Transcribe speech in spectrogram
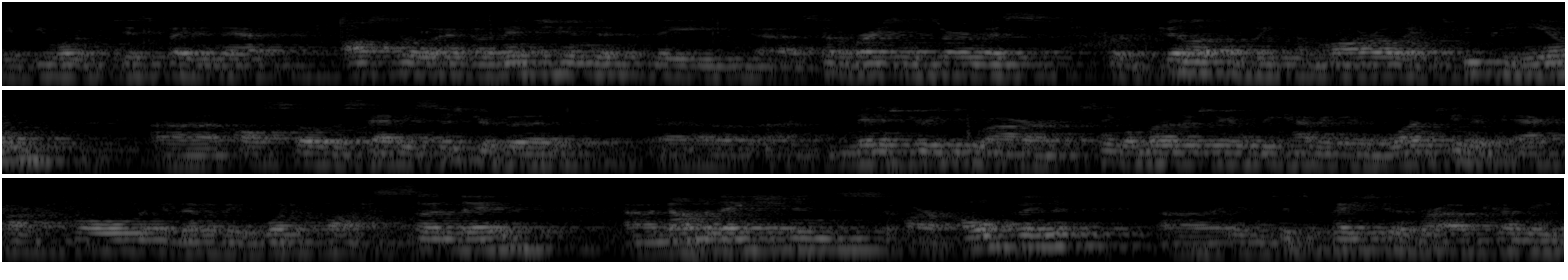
if you want to participate in that. Also, as I mentioned, the uh, celebration service for Philip will be tomorrow at 2 p.m. Uh, also, the Savvy Sisterhood uh, ministry to our single mothers are going to be having a luncheon at the Adcock home, and that'll be 1 o'clock Sunday. Uh, nominations are open uh, in anticipation of our upcoming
